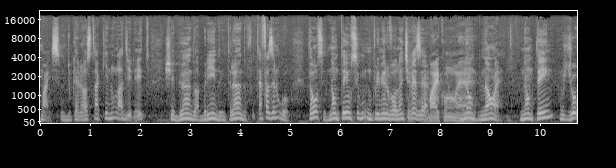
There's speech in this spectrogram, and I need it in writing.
Mas o Duqueiroz está aqui no lado direito, chegando, abrindo, entrando, até fazendo gol. Então, você não tem um, um primeiro volante reserva. O Maicon não é. Não, não é. Não tem um jo-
